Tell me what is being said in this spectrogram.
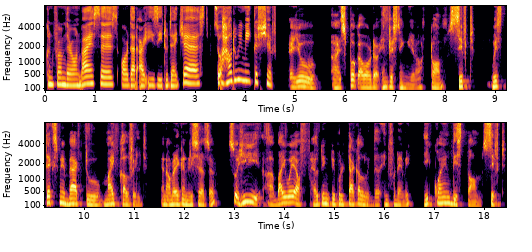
confirm their own biases or that are easy to digest. So, how do we make the shift? You uh, spoke about an interesting, you know, term, shift, which takes me back to Mike Caulfield, an American researcher. So he, uh, by way of helping people tackle with the infodemic, he coined this term SIFT,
